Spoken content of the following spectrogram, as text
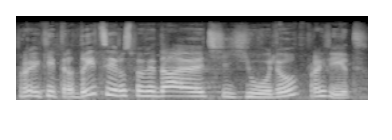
про які традиції розповідають. Юлю, привіт.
